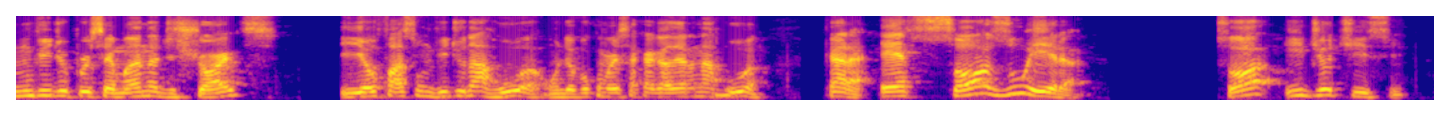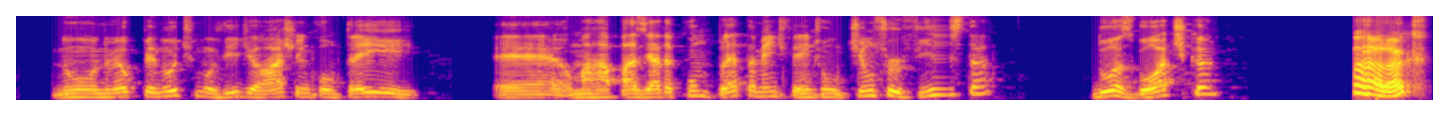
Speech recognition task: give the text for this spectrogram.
um vídeo por semana de shorts e eu faço um vídeo na rua, onde eu vou conversar com a galera na rua. Cara, é só zoeira. Só idiotice. No, no meu penúltimo vídeo, eu acho, eu encontrei é, uma rapaziada completamente diferente. Um, tinha um surfista, duas góticas, Caraca.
